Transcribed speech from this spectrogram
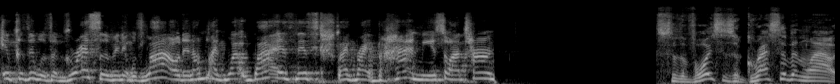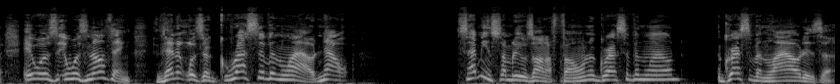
because it, it was aggressive and it was loud, and I'm like, why? Why is this like right behind me? And so I turned. So the voice is aggressive and loud. It was it was nothing. Then it was aggressive and loud. Now, does that mean somebody was on a phone aggressive and loud? Aggressive and loud is a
